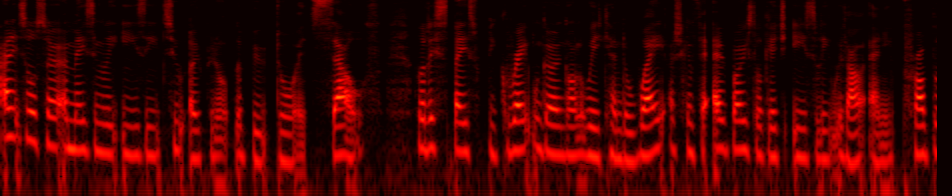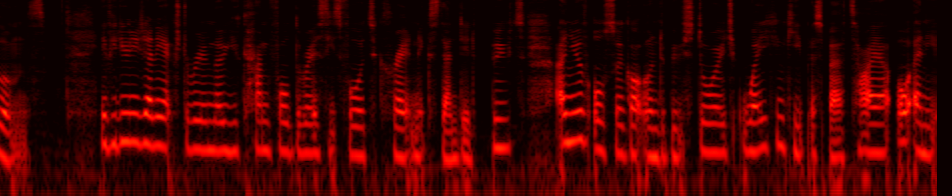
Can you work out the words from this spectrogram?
and it's also amazingly easy to open up the boot door itself. Well, this space would be great when going on a weekend away, as you can fit everybody's luggage easily without any problems. If you do need any extra room though, you can fold the rear seats forward to create an extended boot. And you have also got under boot storage where you can keep a spare tyre or any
